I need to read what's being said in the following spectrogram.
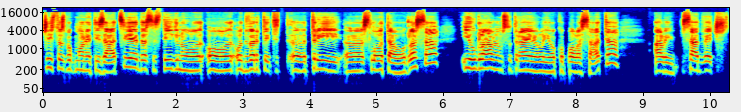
čisto zbog monetizacije, da se stignu odvrtiti uh, tri uh, slota oglasa i uglavnom su trajali oko pola sata, ali sad već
